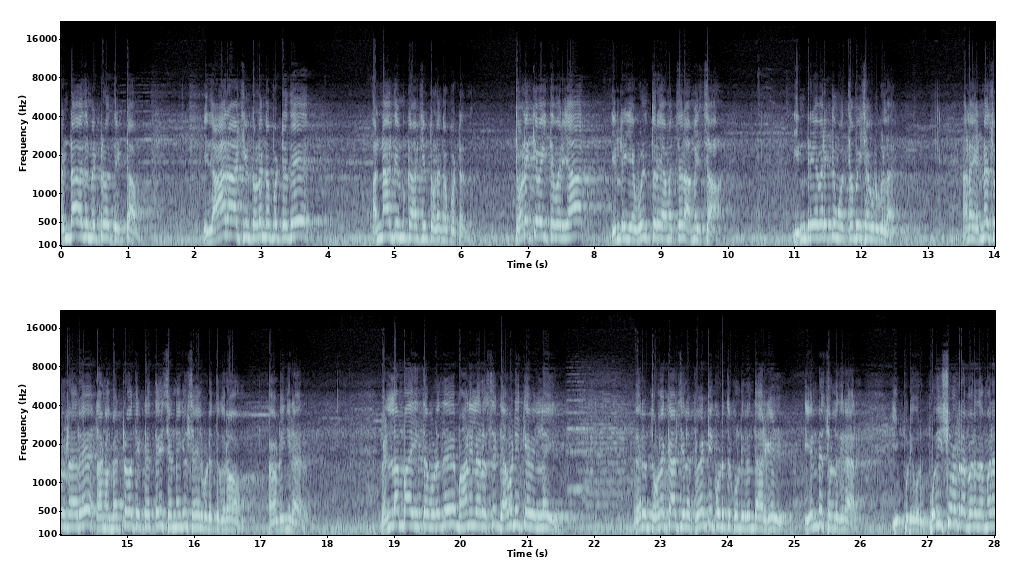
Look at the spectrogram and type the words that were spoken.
ரெண்டாவது மெட்ரோ திட்டம். இது யார் ஆட்சியில் தொடங்கப்பட்டது? அதிமுக ஆட்சியில் தொடங்கப்பட்டது. தொடக்கி வைத்தவர் யார்? இன்றைய உள்துறை அமைச்சர் அமித்ஷா இன்றைய வரைக்கும் ஒத்த பைசா கொடுக்கல. ஆனால் என்ன சொல்கிறாரு நாங்கள் மெட்ரோ திட்டத்தை சென்னையில் செயல்படுத்துகிறோம் அப்படிங்கிறாரு. வெள்ளம் பாதித்த பொழுது மாநில அரசு கவனிக்கவில்லை. வெறும் தொலைக்காட்சியில் பேட்டி கொடுத்து கொண்டிருந்தார்கள் என்று சொல்லுகிறார். இப்படி ஒரு பொய் சொல்கிற பிரதமரை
